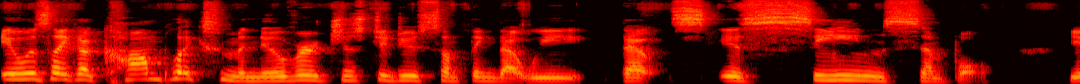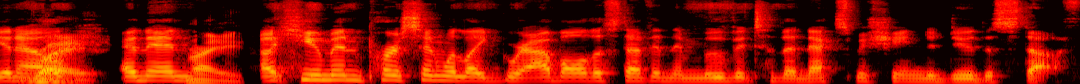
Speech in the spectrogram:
it was like a complex maneuver just to do something that we that is seems simple you know Right. and then Right. a human person would like grab all the stuff and then move it to the next machine to do the stuff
